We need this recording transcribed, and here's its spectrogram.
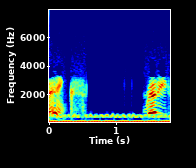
Thanks. Ready.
